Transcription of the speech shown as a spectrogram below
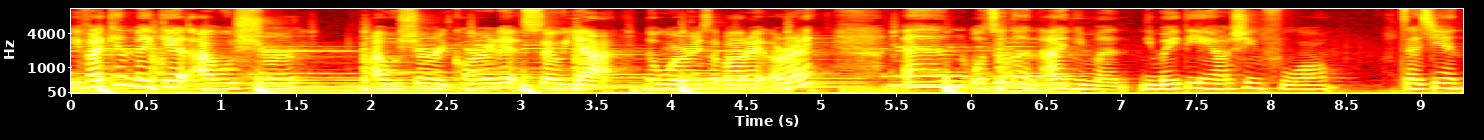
if I can make it, I will sure I will sure record it. So yeah, no worries about it. Alright? And 我真的很爱你们，你们一定要幸福哦。再见。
